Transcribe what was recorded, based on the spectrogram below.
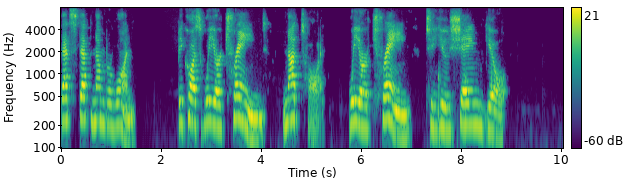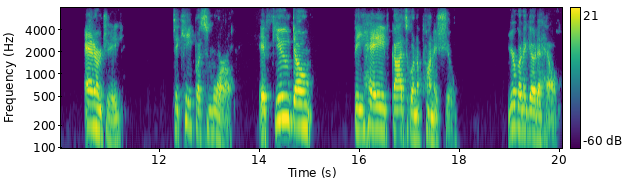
that's step number one, because we are trained, not taught. We are trained to use shame, guilt, energy to keep us moral. If you don't behave, God's going to punish you. You're going to go to hell.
